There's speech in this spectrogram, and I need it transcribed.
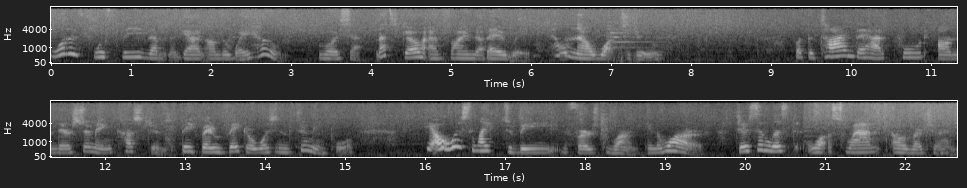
What if we see them again on the way home? Roy said. Let's go and find a. He'll know what to do. But the time they had put on their swimming costume, Big Barry Baker was in the swimming pool. He always liked to be the first one in the water. Josie Liz swam over to him,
